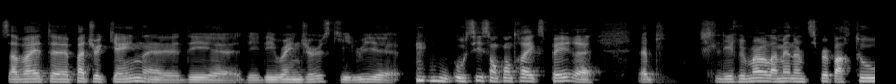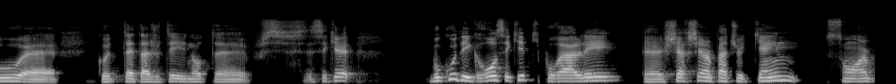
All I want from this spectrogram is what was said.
Ça va être euh, Patrick Kane euh, des, euh, des, des Rangers, qui lui euh, aussi son contrat expire. Les rumeurs l'amènent un petit peu partout. Écoute, peut-être ajouter une autre. c'est que beaucoup des grosses équipes qui pourraient aller chercher un Patrick Kane sont,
